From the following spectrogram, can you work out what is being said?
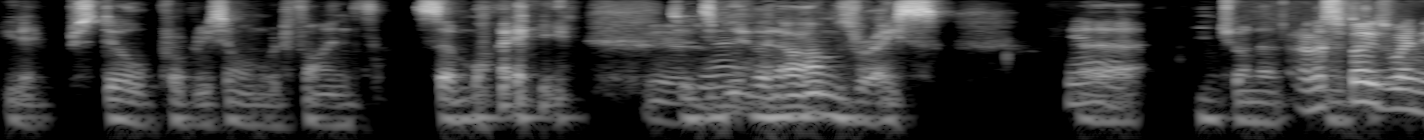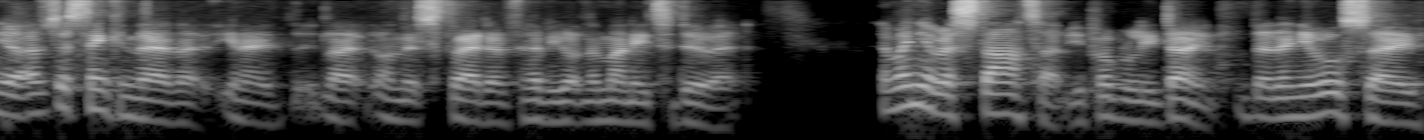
you know, still probably someone would find some way. yeah So it's a bit Yeah. of an arms race. Yeah. Uh, in trying. And I suppose when you're, I was just thinking there that, you know, like on this thread of have you got the money to do it? And when you're a startup, you probably don't. But then you're also,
